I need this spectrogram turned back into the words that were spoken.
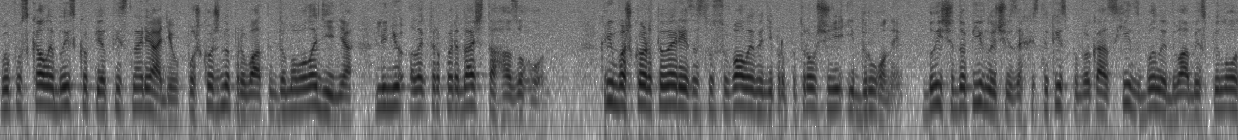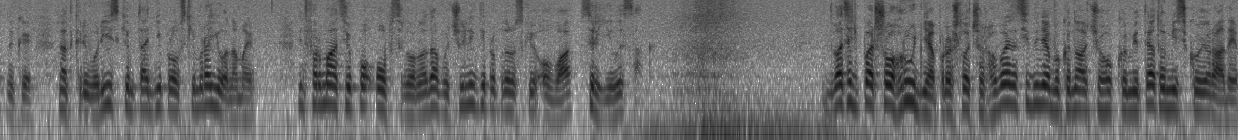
Випускали близько п'яти снарядів. Пошкоджено приватне домоволодіння, лінію електропередач та газогон. Крім важкої артилерії, застосували на Дніпропетровщині і дрони. Ближче до півночі захисники з ПВК Схід збили два безпілотники над Криворізьким та Дніпровським районами. Інформацію по обстрілам надав очільник Дніпропетровської ОВА Сергій Лисак. 21 грудня пройшло чергове засідання виконавчого комітету міської ради.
